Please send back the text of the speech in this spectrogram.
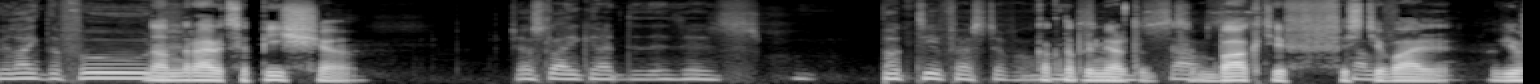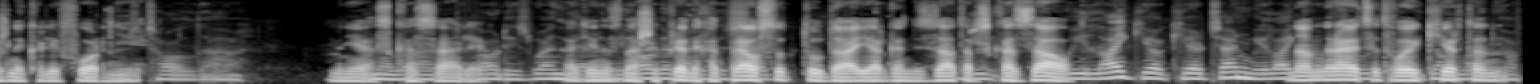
нам нравится пища, как, например, этот Бхакти-фестиваль в Южной Калифорнии мне сказали. Один из наших преданных отправился туда, и организатор сказал, «Нам нравится твой киртан,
